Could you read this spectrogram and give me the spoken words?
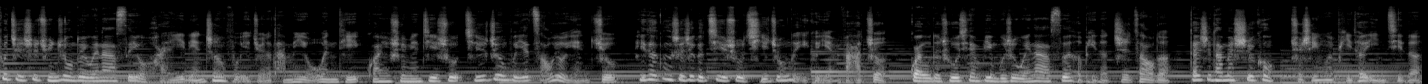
不只是群众对维纳斯有怀疑，连政府也觉得他们有问题。关于睡眠技术，其实政府也早有研究。皮特更是这个技术其中的一个研发者。怪物的出现并不是维纳斯和皮特制造的，但是他们失控却是因为皮特引起的。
